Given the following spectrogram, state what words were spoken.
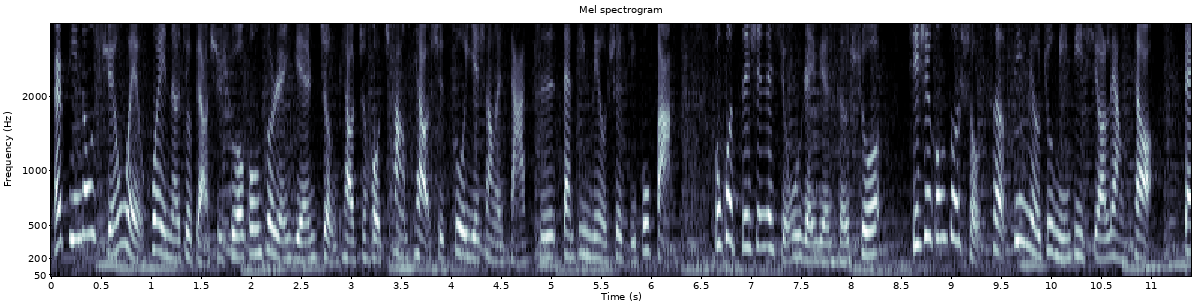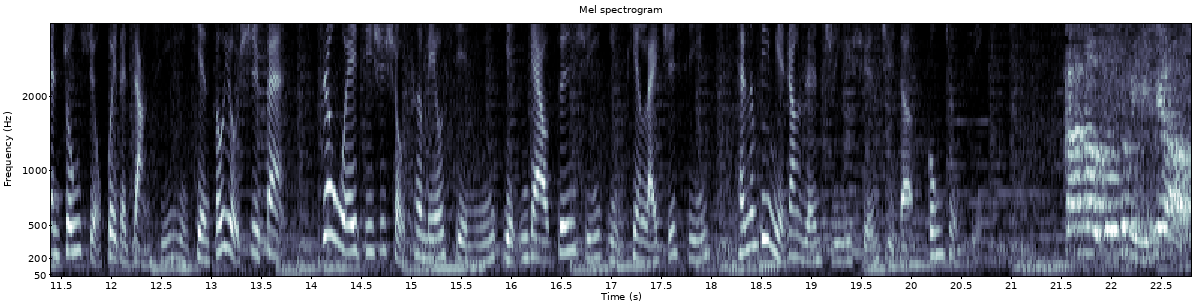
而屏东选委会呢，就表示说，工作人员整票之后唱票是作业上的瑕疵，但并没有涉及不法。不过资深的选务人员则说，其实工作手册并没有注明必须要亮票，但中选会的讲习影片都有示范，认为即使手册没有写明，也应该要遵循影片来执行，才能避免让人质疑选举的公正性。三号做出名票，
